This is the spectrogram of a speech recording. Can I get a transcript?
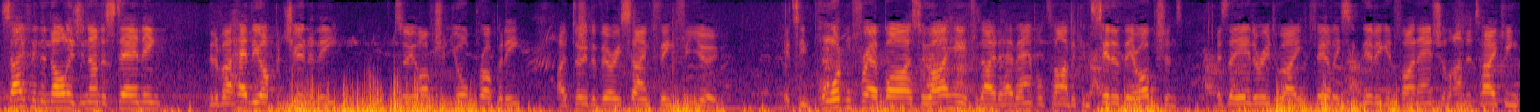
safe in the knowledge and understanding that if I had the opportunity to auction your property, I'd do the very same thing for you. It's important for our buyers who are here today to have ample time to consider their options as they enter into a fairly significant financial undertaking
